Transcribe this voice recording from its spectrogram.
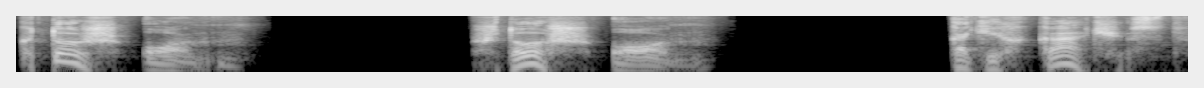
Кто ж он? Что ж он? Каких качеств?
